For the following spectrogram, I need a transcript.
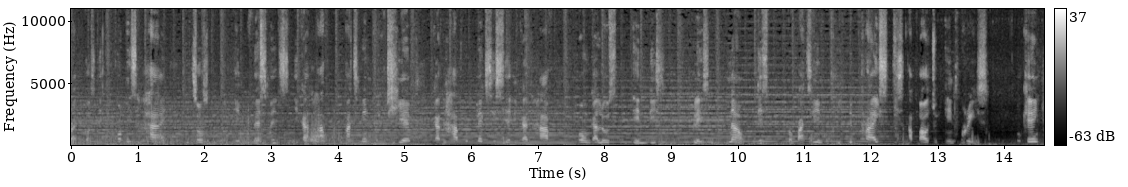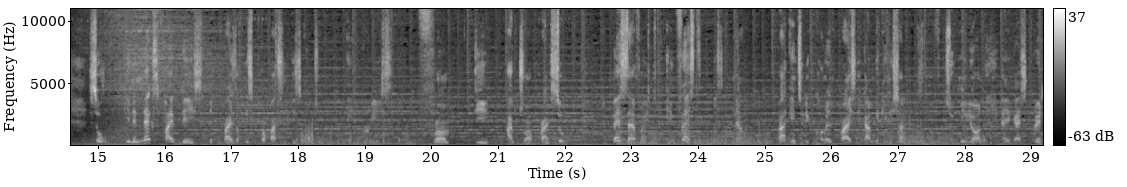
right? Because the it promises high returns on investments. You can have apartment here, you can have duplexes here, you can have bungalows in this place. Now, this property, the price is about to increase. Okay, so in the next five days, the price of this property is going to increase from the actual price. So, the best time for you to invest is now. Right into the current price, you can make initial deposit of 2 million and you can spread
